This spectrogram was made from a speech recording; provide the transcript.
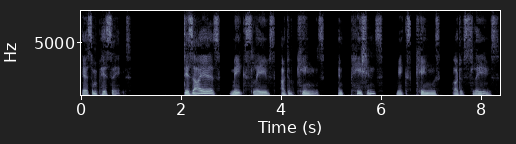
Here's some of his sayings. Desires make slaves out of kings, and patience makes kings out of slaves.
